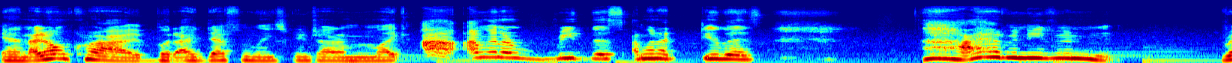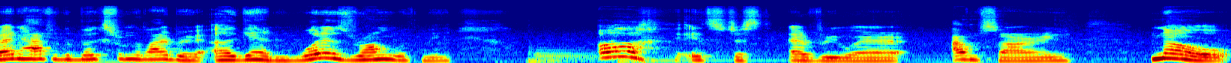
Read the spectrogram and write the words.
And I don't cry, but I definitely screenshot them. I'm like, ah, I'm gonna read this. I'm gonna do this. I haven't even read half of the books from the library. Again, what is wrong with me? Oh, it's just everywhere. I'm sorry. No,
